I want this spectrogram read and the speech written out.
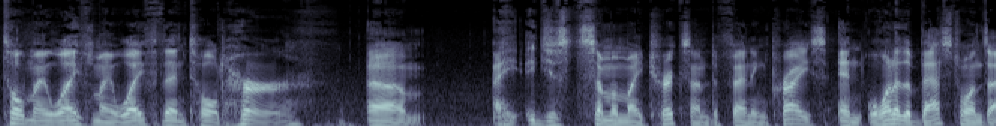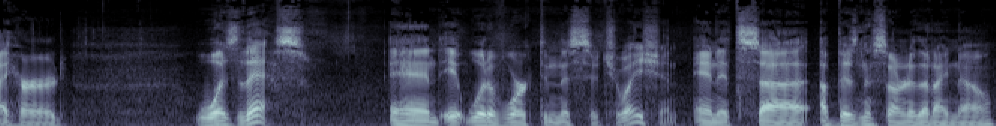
told my wife. My wife then told her. Um, I just some of my tricks on defending price, and one of the best ones I heard was this, and it would have worked in this situation. And it's uh, a business owner that I know.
